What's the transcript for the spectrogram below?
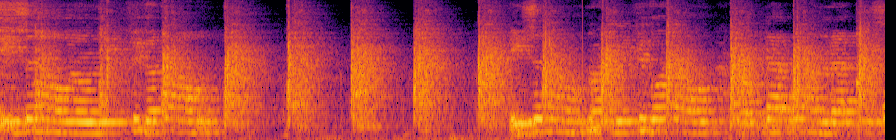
Easy now, we don't need to go out. No need to out. Rock that one, that is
